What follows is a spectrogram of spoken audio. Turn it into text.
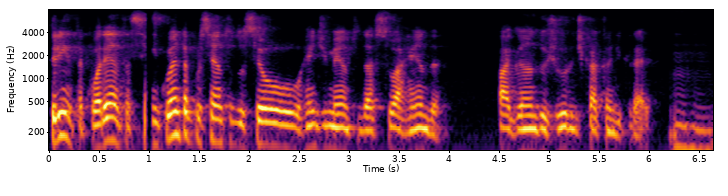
30, 40, 50% do seu rendimento, da sua renda, pagando juro de cartão de crédito. Uhum.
